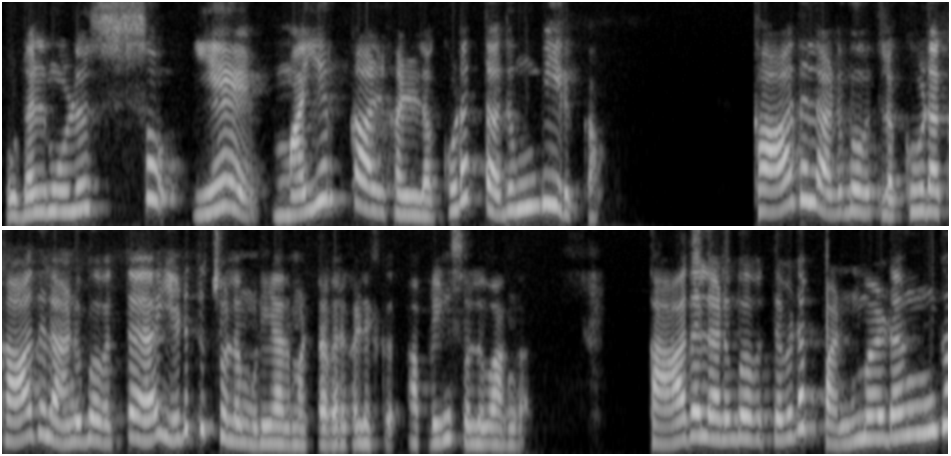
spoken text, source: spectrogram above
உடல் முழுசும் ஏன் மயிர்கால்களில் கூட ததும்பி இருக்கான் காதல் அனுபவத்துல கூட காதல் அனுபவத்தை எடுத்து சொல்ல முடியாது மற்றவர்களுக்கு அப்படின்னு சொல்லுவாங்க. காதல் அனுபவத்தை விட பன்மடங்கு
